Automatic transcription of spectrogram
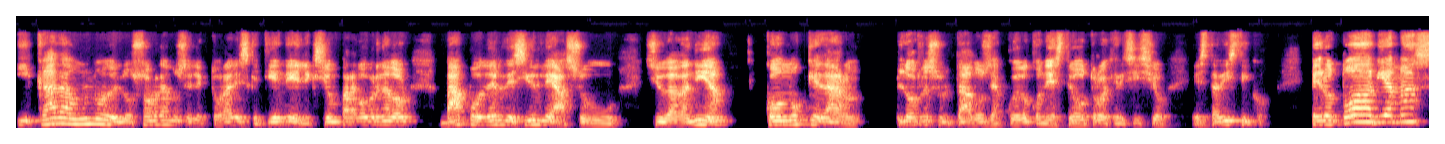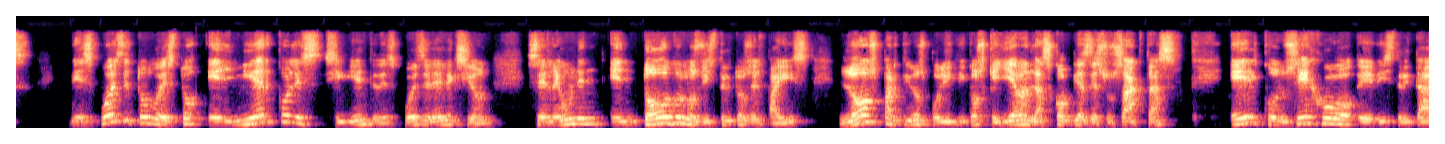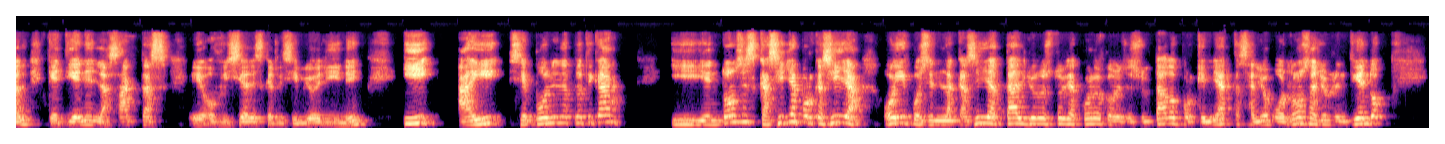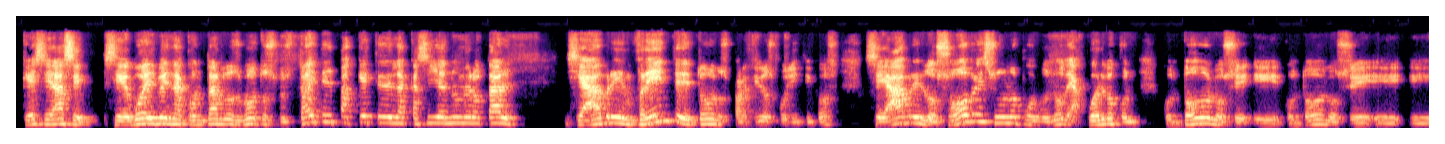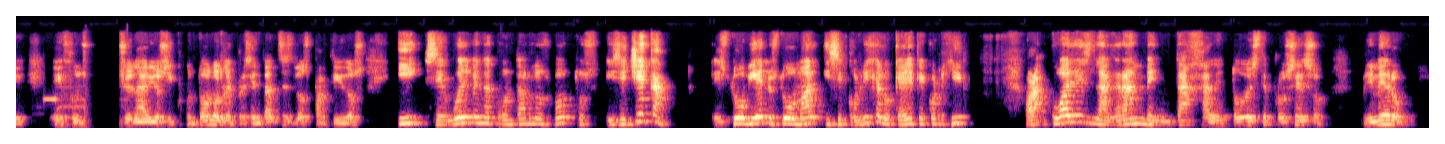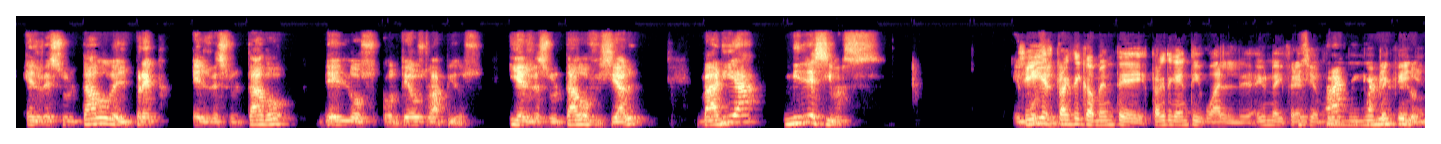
y cada uno de los órganos electorales que tiene elección para gobernador va a poder decirle a su ciudadanía cómo quedaron los resultados de acuerdo con este otro ejercicio estadístico. Pero todavía más, después de todo esto, el miércoles siguiente, después de la elección, se reúnen en todos los distritos del país los partidos políticos que llevan las copias de sus actas el Consejo eh, Distrital, que tiene las actas eh, oficiales que recibió el INE, y ahí se ponen a platicar. Y entonces, casilla por casilla, oye, pues en la casilla tal yo no estoy de acuerdo con el resultado porque mi acta salió borrosa, yo no entiendo. ¿Qué se hace? Se vuelven a contar los votos. Pues tráete el paquete de la casilla número tal se abre enfrente de todos los partidos políticos, se abren los sobres uno por uno de acuerdo con, con todos los, eh, eh, con todos los eh, funcionarios y con todos los representantes de los partidos y se vuelven a contar los votos y se checa, estuvo bien, estuvo mal y se corrige lo que haya que corregir. Ahora, ¿cuál es la gran ventaja de todo este proceso? Primero, el resultado del PREP, el resultado de los conteos rápidos y el resultado oficial varía milésimas. Sí, es prácticamente, prácticamente igual, hay una diferencia muy, muy, pequeña.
